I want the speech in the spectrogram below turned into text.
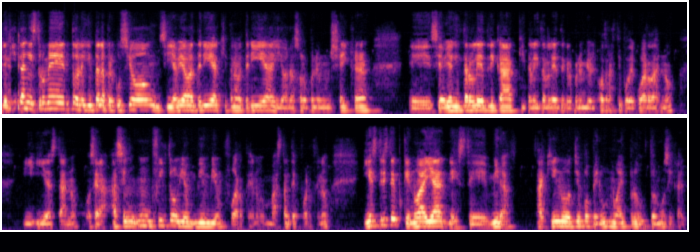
le quitan instrumentos, le quitan la percusión, si había batería, quitan la batería y ahora solo ponen un shaker. Eh, si había guitarra eléctrica, quitan la guitarra eléctrica, le ponen otros tipos de cuerdas, ¿no? Y, ya está, ¿no? O sea, hacen un filtro bien, bien, bien fuerte, ¿no? Bastante fuerte, ¿no? Y es triste que no haya, este, mira, aquí en Nuevo Tiempo Perú no hay productor musical.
